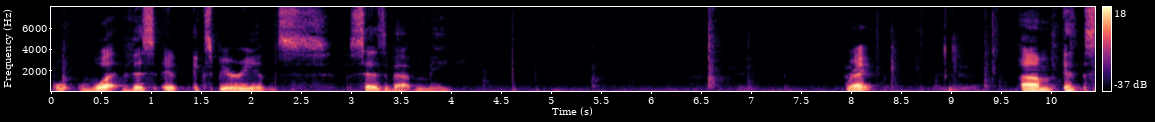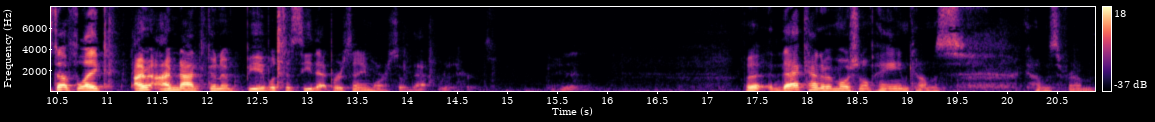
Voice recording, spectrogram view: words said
what this experience says about me, right? um, stuff like I'm, I'm not going to be able to see that person anymore, so that really. But that kind of emotional pain comes comes from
